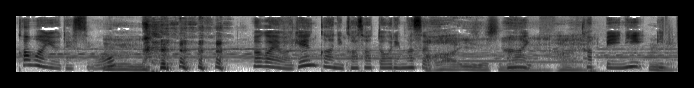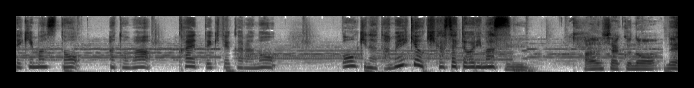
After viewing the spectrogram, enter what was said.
かわゆですよ、い、うん、我が家は玄関に飾っております。ああいいですね。はい。はい。カッピーに行ってきますと、あとは帰ってきてからの大きなため息を聞かせております、うん、暗尺のね。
